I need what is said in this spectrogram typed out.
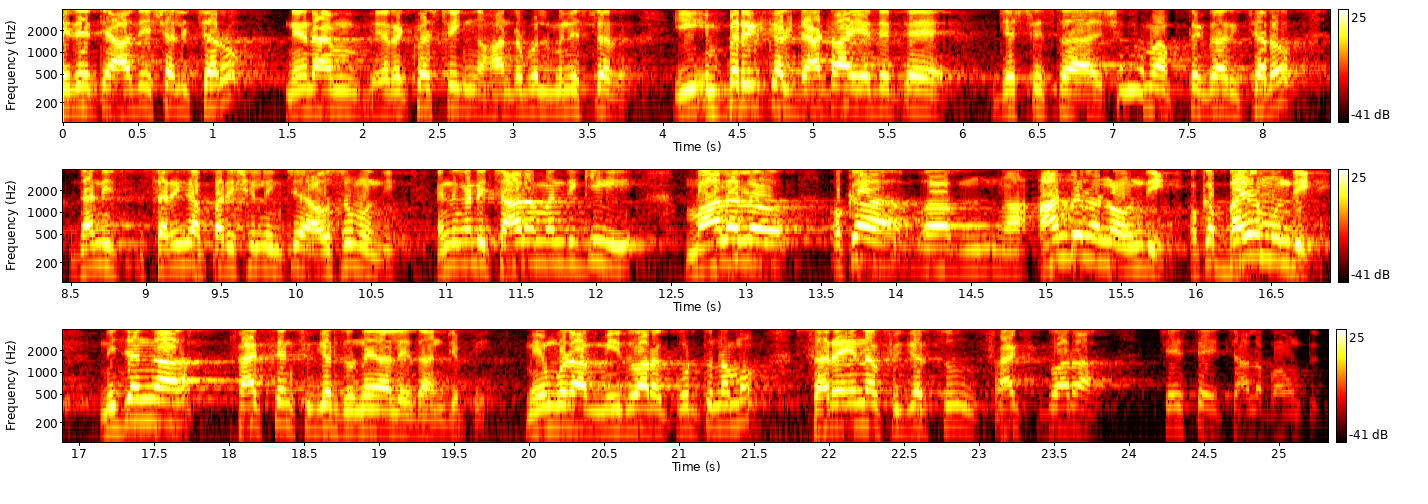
ఏదైతే ఆదేశాలు ఇచ్చారో నేను ఐఎమ్ రిక్వెస్టింగ్ హానరబుల్ మినిస్టర్ ఈ ఇంపెరికల్ డేటా ఏదైతే జస్టిస్ షమీమ్ అఖ్తర్ గారు ఇచ్చారో దాన్ని సరిగా పరిశీలించే అవసరం ఉంది. ఎందుకంటే చాలామందికి మాలలో ఒక ఆందోళన ఉంది ఒక భయం ఉంది. నిజంగా ఫ్యాక్ట్స్ అండ్ ఫిగర్స్ ఉన్నాయా లేదా అని చెప్పి. మేము కూడా మీ ద్వారా కోరుతున్నాము. సరైన ఫిగర్స్ ఫ్యాక్ట్స్ ద్వారా చేస్తే చాలా బాగుంటుంది.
